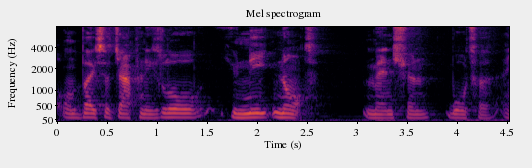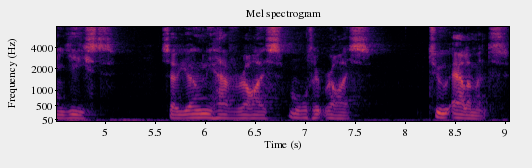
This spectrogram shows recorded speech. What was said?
on the basis of Japanese law, you need not mention water and yeast. So you only have rice, malted rice, two elements.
